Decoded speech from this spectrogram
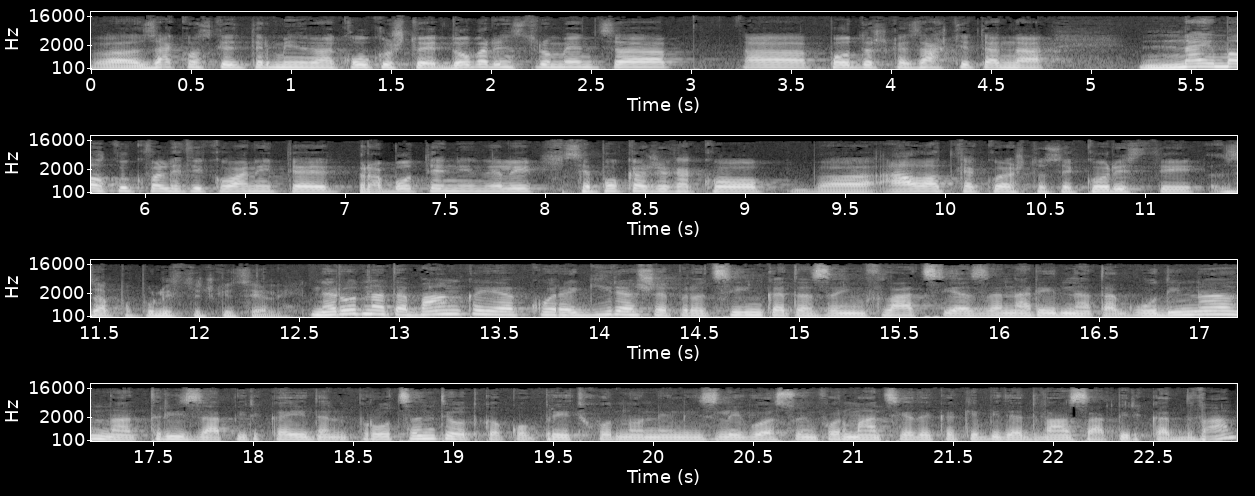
законски детерминирана колку што е добар инструмент за поддршка заштита на најмалку квалификуваните работени, нели, се покаже како алатка која што се користи за популистички цели. Народната банка ја коригираше проценката за инфлација за наредната година на 3,1% од како предходно нели излегува со информација дека ќе биде 2,2.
